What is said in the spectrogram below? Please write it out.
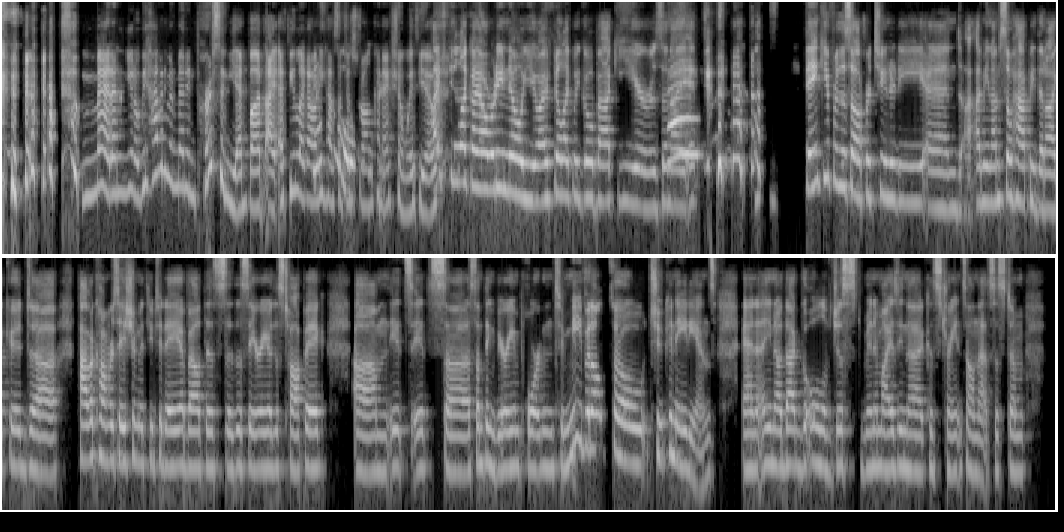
met. And you know, we haven't even met in person yet, but I, I feel like I already have such a strong connection with you. I feel like I already know you. I feel like we go back years, and I. Thank you for this opportunity. And i mean i'm so happy that i could uh, have a conversation with you today about this uh, this area this topic. Um, it's it's uh, something very important to me but also to canadians. And uh, you know that goal of just minimizing the constraints on that system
